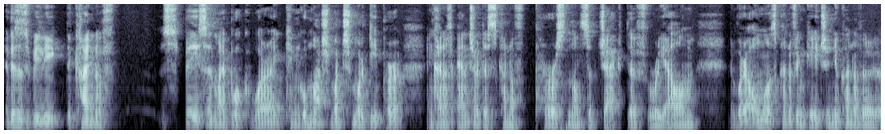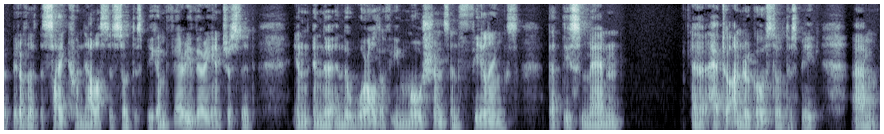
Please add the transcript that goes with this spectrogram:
And this is really the kind of space in my book where I can go much, much more deeper and kind of enter this kind of personal, subjective realm, and where I almost kind of engage in your kind of a, a bit of a, psychoanalysis, so to speak. I'm very, very interested in, in the in the world of emotions and feelings that these men uh, had to undergo, so to speak. Um,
